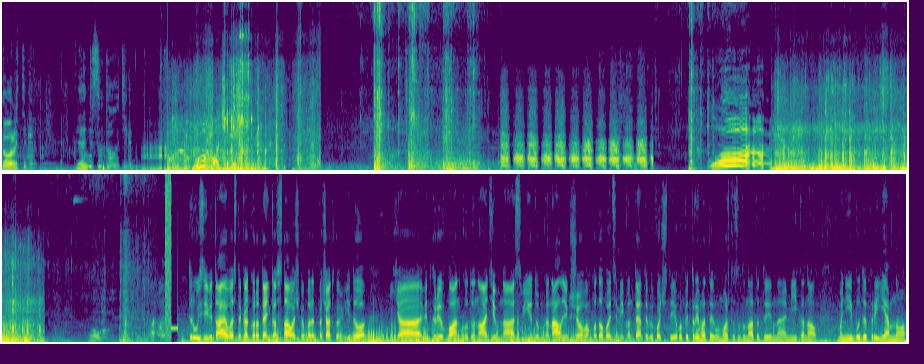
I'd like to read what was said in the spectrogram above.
Тортик. Я несу тортик. Опачки! Друзі, вітаю вас! Така коротенька вставочка перед початком відео. Я відкрив банку донатів на свій YouTube канал. Якщо вам подобається мій контент і ви хочете його підтримати, ви можете задонатити на мій канал. Мені буде приємно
